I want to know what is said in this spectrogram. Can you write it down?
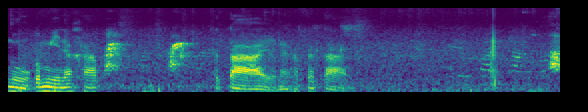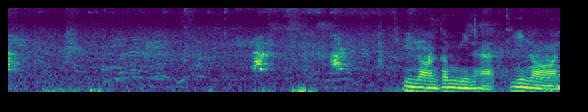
หนูก็มีนะครับสไตล์นะครับสไตล์ ที่นอนก็มีนะฮะที่นอน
